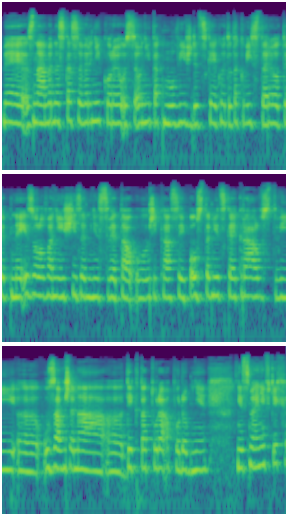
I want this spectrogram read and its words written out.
my známe dneska Severní Koreu, už se o ní tak mluví vždycky, jako je to takový stereotyp nejizolovanější země světa, říká se poustevnické království, eh, uzavřená eh, diktatura a podobně. Nicméně v těch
